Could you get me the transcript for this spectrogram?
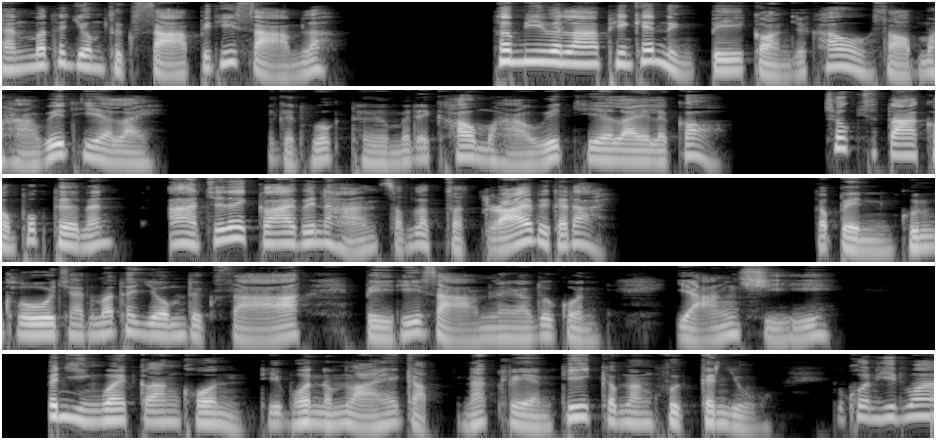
ชั้นมัธยมศึกษาปีที่สามแล้ว เธอมีเวลาเพียงแค่หนึ่งปีก่อนจะเข้าสอบมหาวิทยาลัย ถ้าเกิดพวกเธอไม่ได้เข้ามหาวิทยาลัยแล้วก็ โชคชะตาของพวกเธอนั้น อาจจะได้กลายเป็นอาหารสำหรับสัตว์ร้ายไปก็ได้ ก็เป็นคุณครูชั้นมัธยมศึกษาปีที่ 3 นะครับทุกคนหยางฉี เป็นหญิงวัยกลางคนที่พ่นน้ำลายให้กับนักเรียนที่กำลังฝึกกันอยู่ ทุกคนคิดว่า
